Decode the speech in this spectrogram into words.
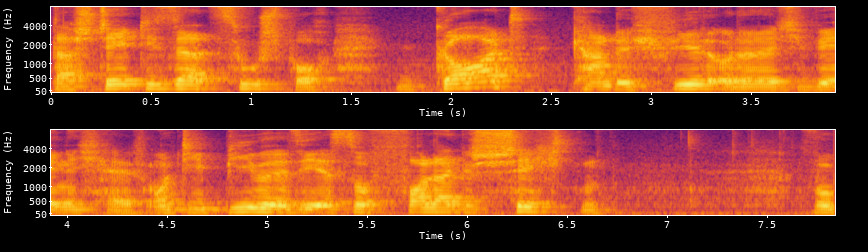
Da steht dieser Zuspruch. Gott kann durch viel oder durch wenig helfen. Und die Bibel, sie ist so voller Geschichten, wo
